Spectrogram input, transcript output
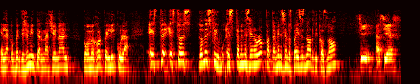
en la competición internacional como mejor película. Este, esto es, ¿dónde es, es? También es en Europa, también es en los países nórdicos, ¿no? Sí, así es.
